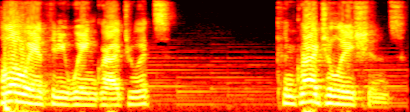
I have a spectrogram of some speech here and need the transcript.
Hello, Anthony Wayne graduates. Congratulations.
